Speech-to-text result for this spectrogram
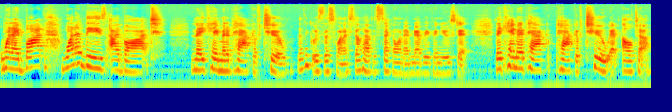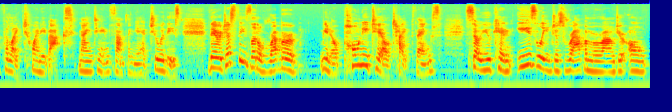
when I bought, one of these I bought, and they came in a pack of two. I think it was this one. I still have the second one. I've never even used it. They came in a pack pack of two at Ulta for like 20 bucks, 19 something. You had two of these. They were just these little rubber you know, ponytail type things. So you can easily just wrap them around your own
